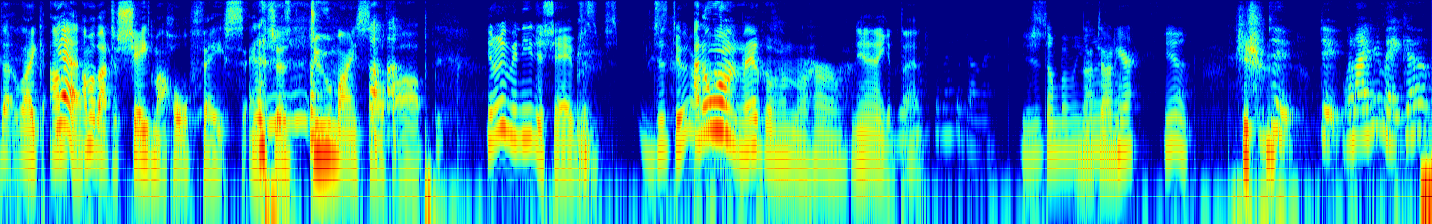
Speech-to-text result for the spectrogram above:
that, like I'm, Yeah. I'm about to shave my whole face and just do myself up. You don't even need to shave. Just just just do it. I don't want makeup from her. Yeah, I get that. Put makeup down there. You just don't put makeup Not down here. Yeah. Dude, dude, when I do makeup,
